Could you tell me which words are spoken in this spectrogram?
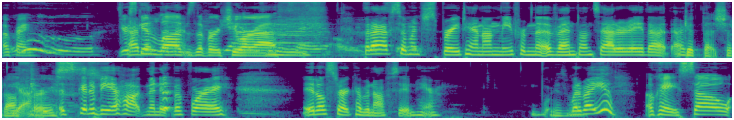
Okay. Ooh. Your skin loves the Virtue Yeah, RF. Mm-hmm. say, but I have looks so much spray tan on me from the event on Saturday that I'm Get that shit off yeah. first. It's gonna be a hot minute before I. It'll start coming off soon here. What one. about you? Okay, so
